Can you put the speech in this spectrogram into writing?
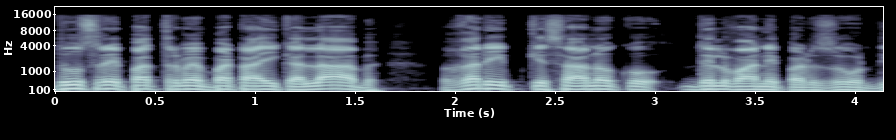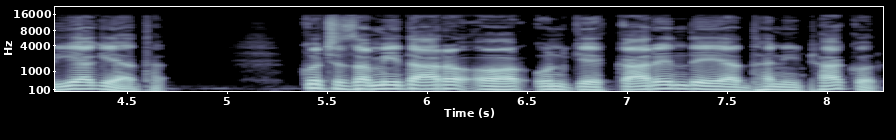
दूसरे पत्र में बटाई का लाभ गरीब किसानों को दिलवाने पर ज़ोर दिया गया था। कुछ जमींदार और उनके कारिंदे या धनी ठाकुर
